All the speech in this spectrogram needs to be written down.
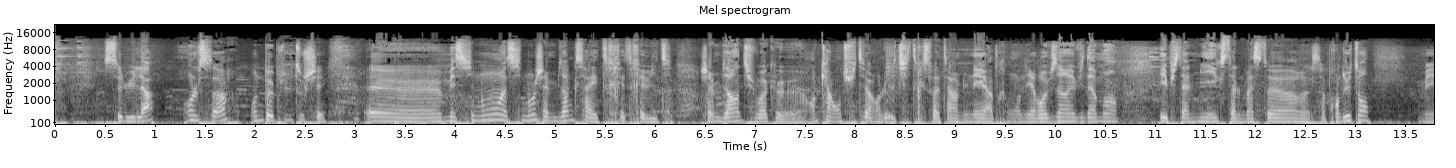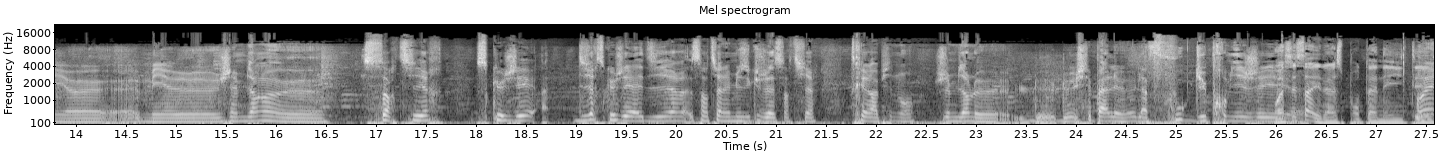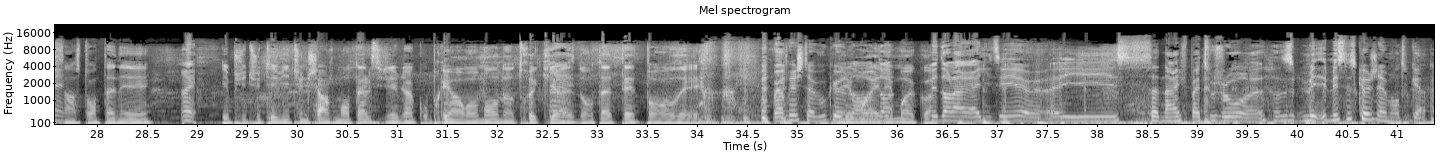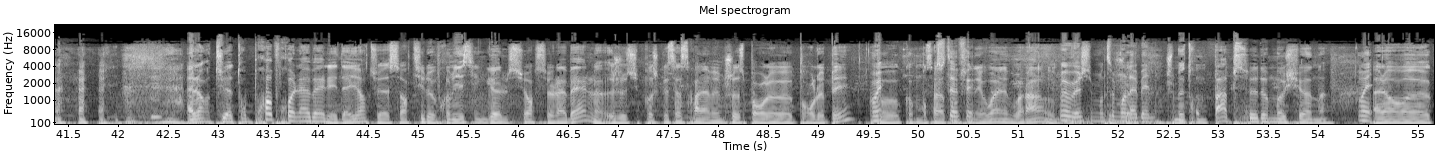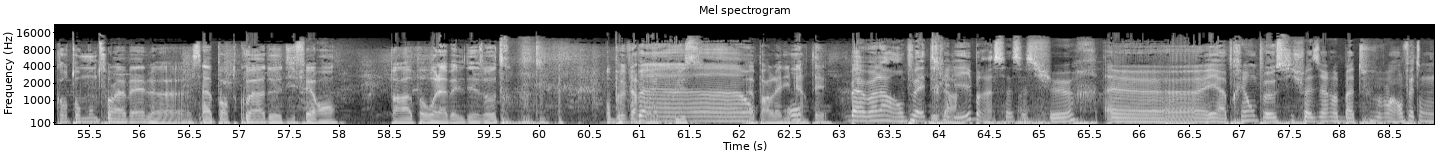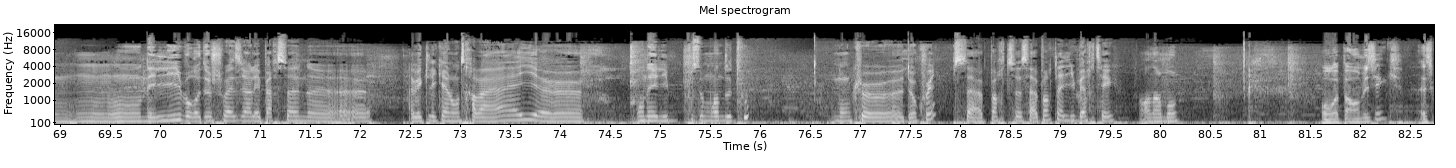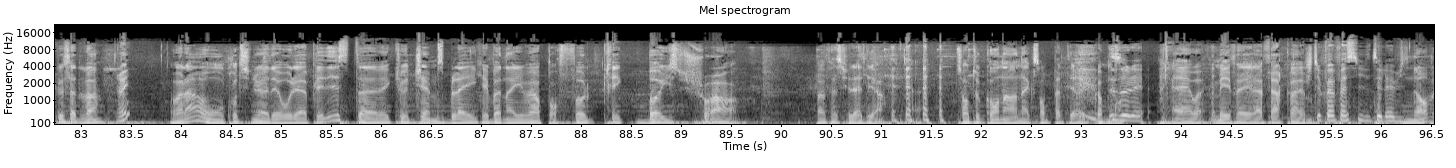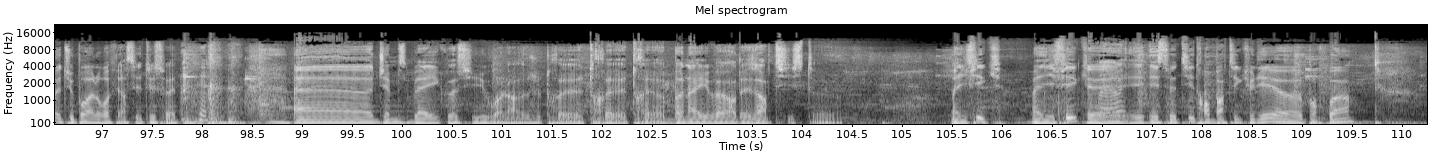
celui-là on le sort, on ne peut plus le toucher. Euh, mais sinon, sinon j'aime bien que ça aille très très vite. J'aime bien, tu vois, que en 48 heures le titre soit terminé. Après on y revient évidemment. Et puis t'as le mix, t'as le master, ça prend du temps. Mais euh, mais euh, j'aime bien euh, sortir ce que j'ai, dire ce que j'ai à dire, sortir la musique que j'ai à sortir très rapidement. J'aime bien le, le, le- je sais pas, le- la fougue du premier jet. Ouais, c'est ça, il a la spontanéité, Ouais. c'est instantané. Ouais. Et puis tu t'évites une charge mentale, si j'ai bien compris, à un moment d'un truc qui Ouais. reste dans ta tête pendant des, Mais après, je t'avoue que dans, mois et dans- des mois, quoi. Mais dans la réalité, euh, il- ça n'arrive pas toujours. euh, mais mais c'est ce que j'aime en tout cas. Alors, tu as ton propre label et d'ailleurs, tu as sorti le premier single sur ce label. Je suppose que ça sera la même chose pour le pour le P. Euh, comment ça va fonctionner? Ouais, voilà. Ouais, ouais, j'ai monté mon label. Je me trompe pas, Pseudomotion. Ouais. Alors, euh, quand on monte son label, euh, ça apporte quoi de différent par rapport au label des autres On peut faire quoi de plus Bah, à part la liberté bah voilà, on peut être Déjà. très libre, ça c'est sûr. Euh, et après, on peut aussi choisir. Bah, tout, en fait, on, on- on est libre de choisir les personnes avec lesquelles on travaille. on est libre plus ou moins de tout. Donc, donc oui, ça apporte, ça apporte la liberté en un mot. On repart en musique? Est-ce que ça te va? Oui. Voilà, on continue à dérouler la playlist avec James Blake et Bon Iver pour Fall Creek Boys Shore. Pas facile à dire. Euh, Surtout quand on a un accent pas terrible comme moi. Désolé, Eh ouais, mais il fallait la faire quand même. je t'ai pas facilité la vie. Non, mais tu pourras le refaire si tu souhaites. Euh, James Blake aussi, voilà, très très très Bon Iver, des artistes euh, magnifiques, magnifiques. Et- ouais. et, et ce titre en particulier, euh, pourquoi?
